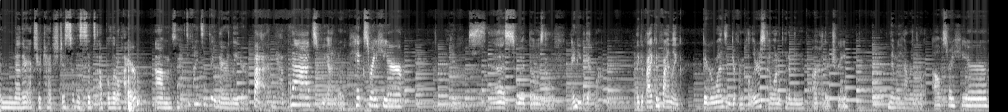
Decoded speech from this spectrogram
another extra touch just so this sits up a little higher. Um, so I have to find something there later. But we have that. We added our picks right here. I'm obsessed with those elf. I need to get more. Like if I could find like bigger ones in different colors, I want to put them in our other tree. And then we have our little elves right here.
